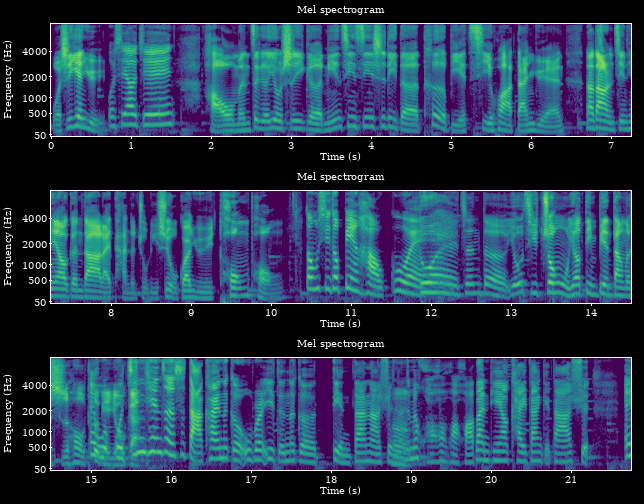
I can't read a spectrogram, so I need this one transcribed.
我是谚语，我是耀君。好，我们这个又是一个年轻新势力的特别企划单元。那当然，今天要跟大家来谈的主题是有关于通膨，东西都变好贵。对，真的，尤其中午要订便当的时候，特别有感。我今天真的是打开那个 Uber E 的那个点单啊，选择那边划划划划半天，要开单给大家选。哎，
